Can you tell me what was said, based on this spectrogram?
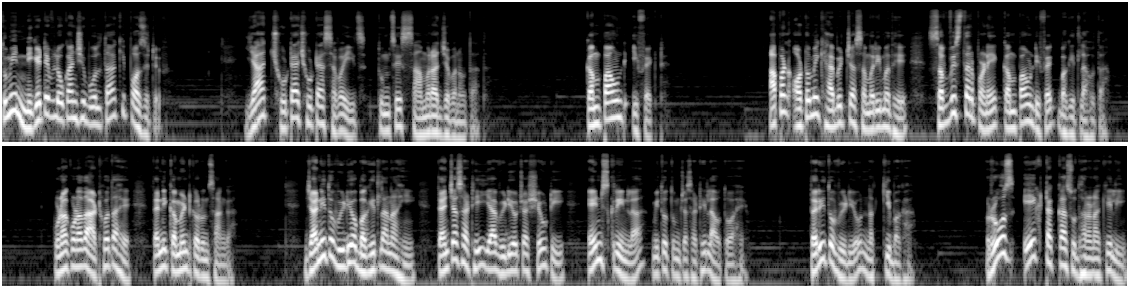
तुम्ही निगेटिव्ह लोकांशी बोलता की पॉझिटिव्ह? या छोट्या छोट्या सवयीच तुमचे साम्राज्य बनवतात. Compound effect. आपण ऑटोमिक हॅबिटच्या समरीमध्ये सविस्तरपणे कंपाऊंड इफेक्ट बघितला होता. कुणाकुणाला आठवत आहे त्यांनी कमेंट करून सांगा. ज्यांनी तो व्हिडिओ बघितला नाही त्यांच्यासाठी या व्हिडिओच्या शेवटी एंड स्क्रीनला मी तो तुमच्यासाठी लावतो आहे. तरी तो व्हिडिओ नक्की बघा. रोज एक टक्का सुधारणा केली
